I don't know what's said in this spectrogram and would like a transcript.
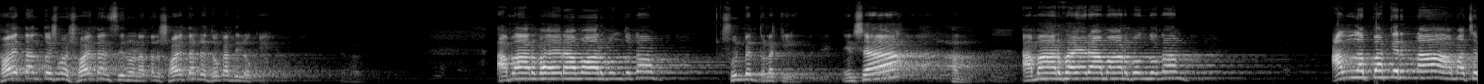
শয়তান তো সময় শয়তান ছিল না। তাহলে শয়তানটা ধোকা দিল কে? আমার ভাইয়ের, আমার বন্ধুগণ শুনবেন তো নাকি? ইনশা আমার ভাইয়ের, আমার বন্ধুগণ আল্লাহ পাকের নাম আছে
